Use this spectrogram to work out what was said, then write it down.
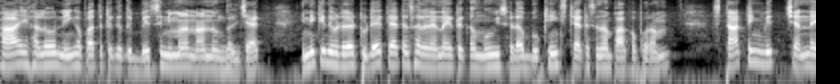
ஹாய் ஹலோ நீங்கள் பார்த்துட்டு இருக்கிறது பெஸ்ட் சினிமா நான் உங்கள் ஜாக் இன்றைக்கி இந்த வீடியோவில் டுடே தேட்டர்ஸில் ரெண்டாயிட்டு இருக்க? மூவிஸோட புக்கிங் ஸ்டேட்டஸை தான் பார்க்க போகிறோம் ஸ்டார்டிங் வித் சென்னை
